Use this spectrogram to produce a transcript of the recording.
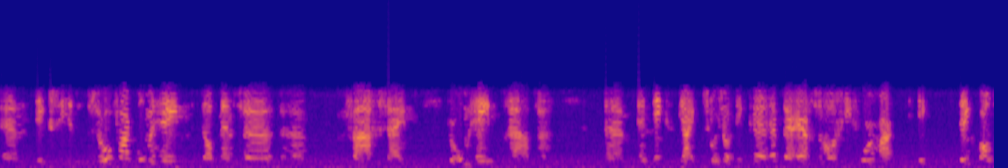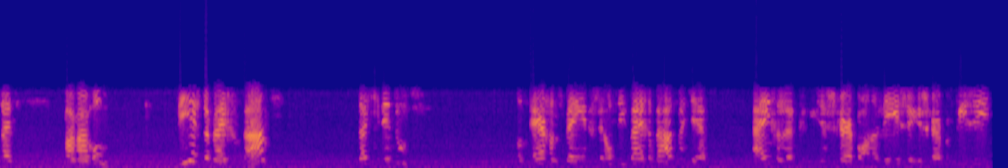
En ik zie het zo vaak om me heen dat mensen uh, vaag zijn, er omheen praten. Um, en ik, ja, sowieso, ik uh, heb daar ergens een allergie voor, maar ik denk ook altijd, maar waarom? Wie is erbij gebaat dat je dit doet? Want ergens ben je er zelf niet bij gebaat, want je hebt eigenlijk je scherpe analyse, je scherpe visie,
